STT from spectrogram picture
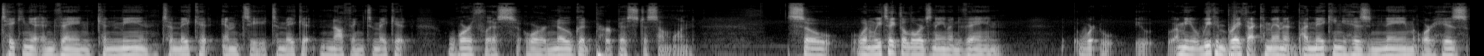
taking it in vain can mean to make it empty, to make it nothing, to make it worthless or no good purpose to someone. So when we take the Lord's name in vain, I mean, we can break that commandment by making His name or His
